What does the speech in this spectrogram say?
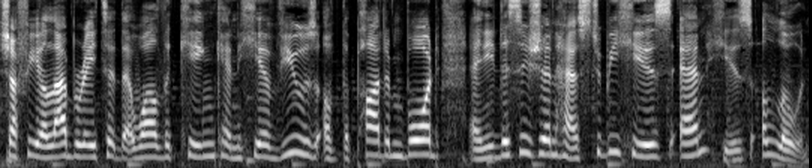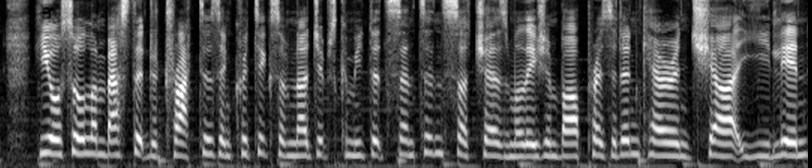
Shafee elaborated that while the King can hear views of the Pardon Board, any decision has to be his and his alone. He also lambasted detractors and critics of Najib's commuted sentence, such as Malaysian Bar President Karen Cheah Yee Lynn,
